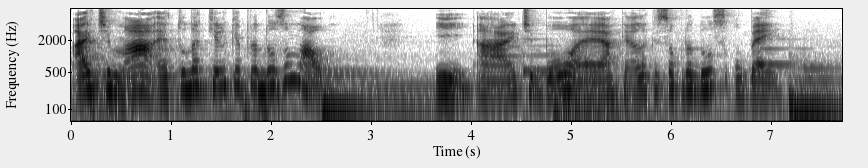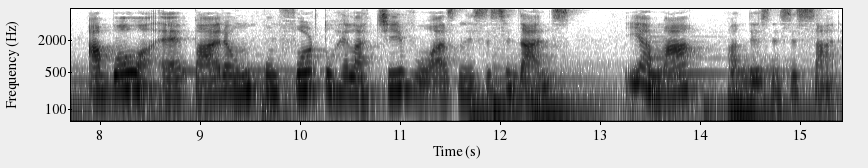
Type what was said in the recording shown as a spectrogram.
Arte má é tudo aquilo que produz o mal. E a arte boa é aquela que só produz o bem. A boa é para um conforto relativo às necessidades e a má a desnecessária.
